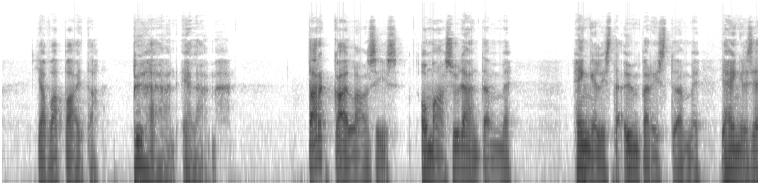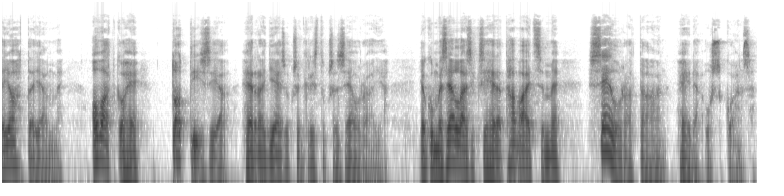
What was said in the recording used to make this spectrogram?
ja vapaita pyhään elämään. Tarkkaillaan siis omaa sydäntämme, hengellistä ympäristöämme ja hengellisiä johtajamme. Ovatko he totisia Herran Jeesuksen Kristuksen seuraajia? Ja kun me sellaisiksi heidät havaitsemme, seurataan heidän uskoansa.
